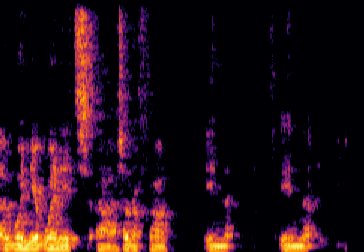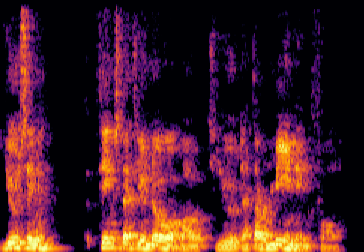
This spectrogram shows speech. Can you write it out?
uh, when you when it's uh, sort of uh, in in using things that you know about you that are meaningful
